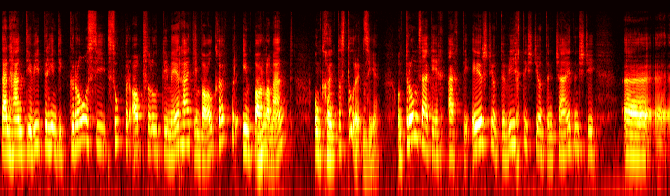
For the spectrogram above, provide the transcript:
dann haben die weiterhin die große, super absolute Mehrheit im Wahlkörper, im mhm. Parlament mhm. und können das durchziehen. Mhm. Und darum sage ich, echt die erste und die wichtigste und entscheidendste äh, äh,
